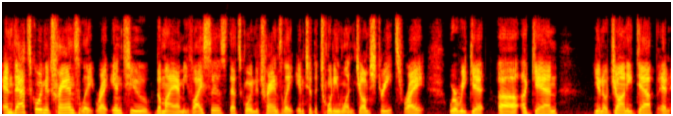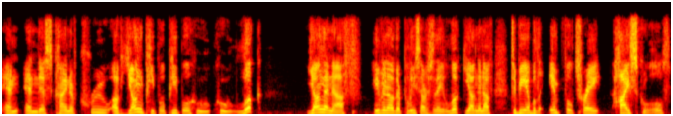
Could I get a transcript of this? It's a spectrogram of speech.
and that's going to translate right into the Miami Vices. That's going to translate into the 21 Jump Streets, right, where we get uh, again, you know, Johnny Depp and and and this kind of crew of young people, people who who look young enough, even though they're police officers, they look young enough to be able to infiltrate high schools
